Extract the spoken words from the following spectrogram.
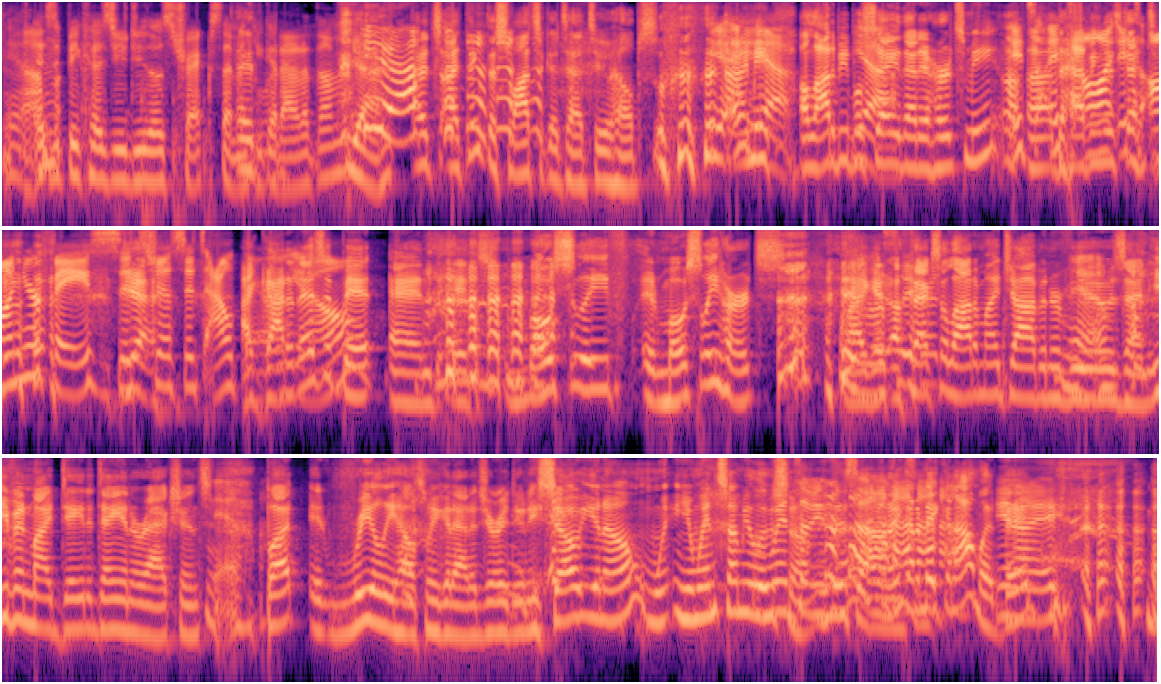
Yeah. Is it because you do those tricks that make It- you get out of them? Yeah, Yeah. It's, I think the swastika tattoo helps. Yeah, I mean, yeah. a lot of people Yeah. say that it hurts me. Uh, It's, uh, it's, having on, this it's on your face. It's Yeah. just it's out there. I got it you as a bit, and it's mostly it mostly hurts. Like it mostly affects hurts. A lot of my job interviews and even my day to day interactions. Yeah. But it really helps me get out of jury duty. So you know, win- you win some, you lose Win some. some, you lose You, know, some. you gotta make an omelet, You babe. know,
